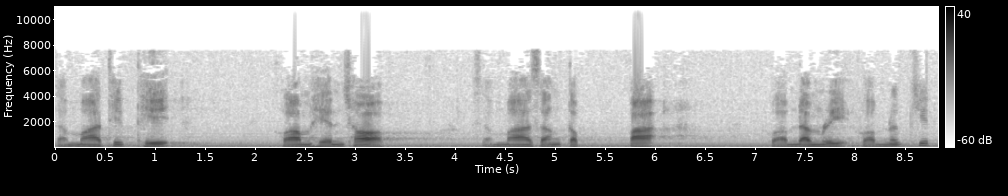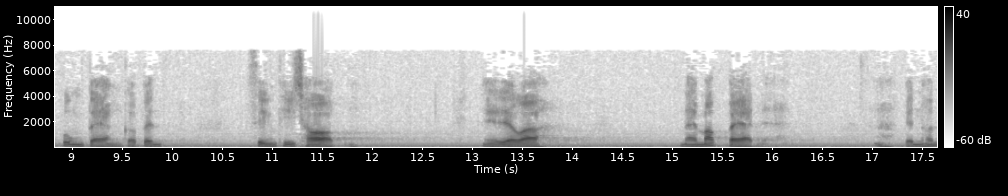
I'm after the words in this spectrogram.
สัมมาทิฏฐิ ความเห็นชอบ สัมมาสังกัปปะ ความดำริ ความนึกคิดปรุงแต่งก็เป็นสิ่งที่ชอบ นี่เรียกว่าในมรรคแปดเนี่ยเป็นหน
